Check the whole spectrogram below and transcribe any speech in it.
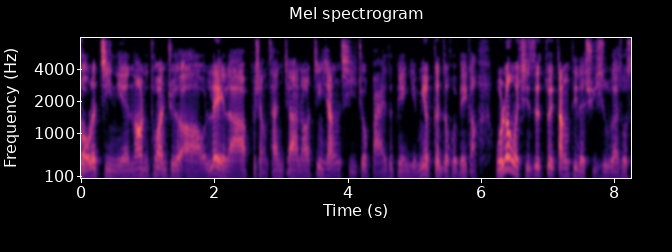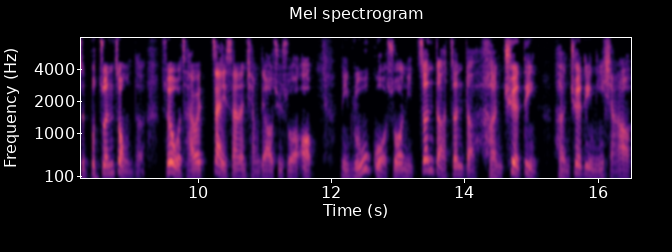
走了几年，然后你突然觉得啊，我累了，不想参加，然后静香旗就摆在这边，也没有跟着回北港。我认为其实对当地的习俗来说是不尊重的，所以我才会再三的强调去说，哦，你如果说你真的真的很确定，很确定你想要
